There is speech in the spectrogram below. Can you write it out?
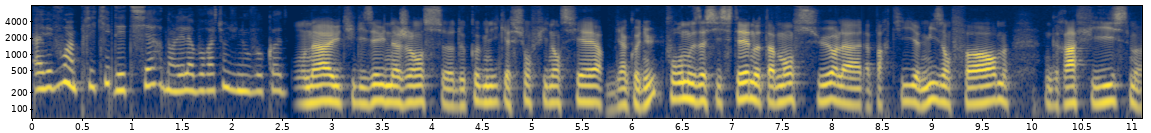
Avez-vous impliqué des tiers dans l'élaboration du nouveau code On a utilisé une agence de communication financière bien connue pour nous assister notamment sur la, partie mise en forme, graphisme,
